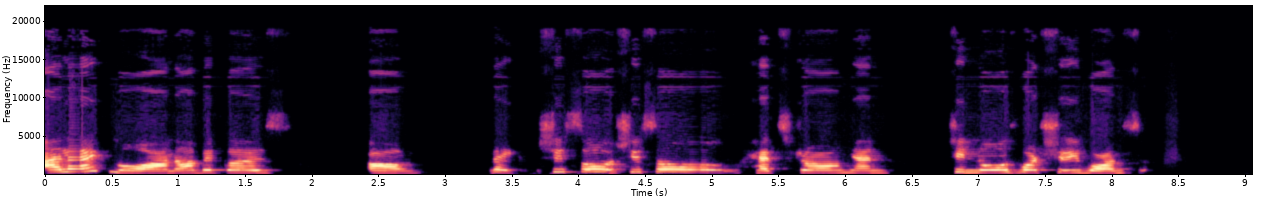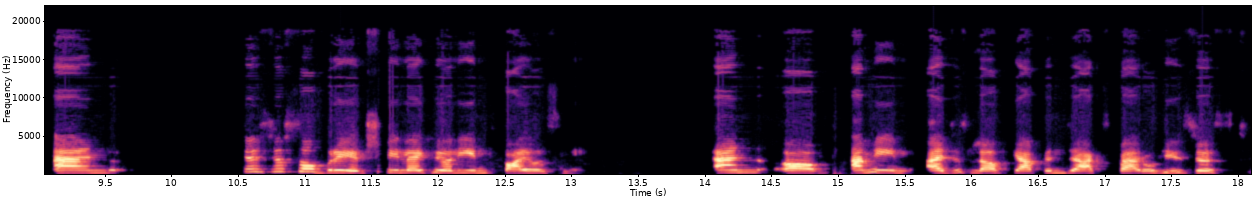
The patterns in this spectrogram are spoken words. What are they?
I like Moana because, um, like she's so she's so headstrong and she knows what she wants, and she's just so brave. She like really inspires me. And um, I mean, I just love Captain Jack Sparrow. He's just,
